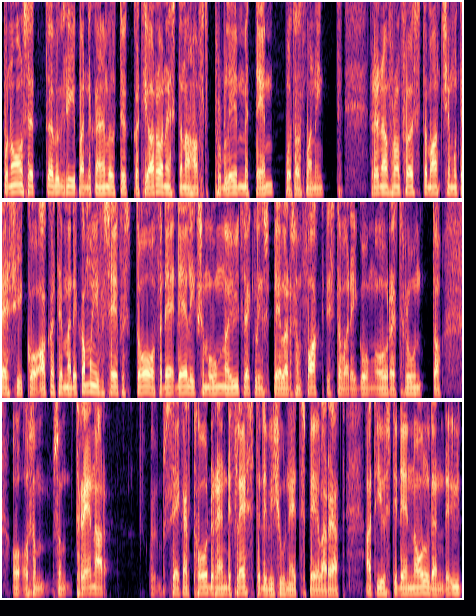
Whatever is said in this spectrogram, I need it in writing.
på något sätt övergripande kan jag väl tycka att Jaro nästan har haft problem med tempot, att man inte redan från första matchen mot SJK Akatema. Det kan man ju för sig förstå, för det, det, är liksom unga utvecklingsspelare som faktiskt har varit igång året runt och, och, och som, som tränar säkert hårdare än de flesta division 1-spelare, att, att just i den åldern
